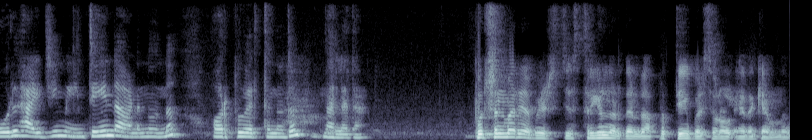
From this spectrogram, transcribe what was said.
ഓറൽ ഹൈജീൻ മെയിന്റെയിൻഡ് ആണെന്നൊന്ന് ഉറപ്പുവരുത്തുന്നതും നല്ലതാണ്. പുരുഷന്മാരെ അപേക്ഷിച്ച് സ്ത്രീകൾ നടത്തേണ്ട പ്രത്യേക പരിശോധനകൾ ഏതൊക്കെയാണെന്ന്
